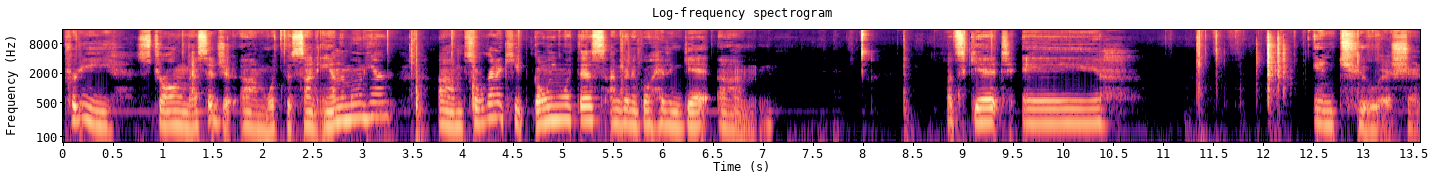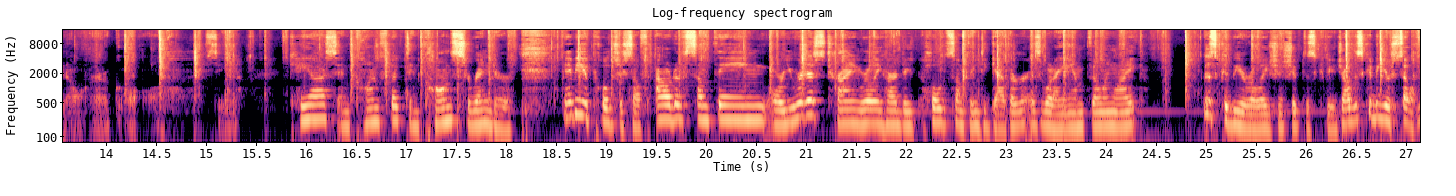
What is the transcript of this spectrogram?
pretty strong message um, with the sun and the moon here. Um, so we're going to keep going with this. I'm going to go ahead and get, um, let's get a intuition oracle. Let's see. Chaos and conflict and calm surrender. Maybe you pulled yourself out of something or you were just trying really hard to hold something together is what I am feeling like. This could be a relationship. This could be a job. This could be yourself.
